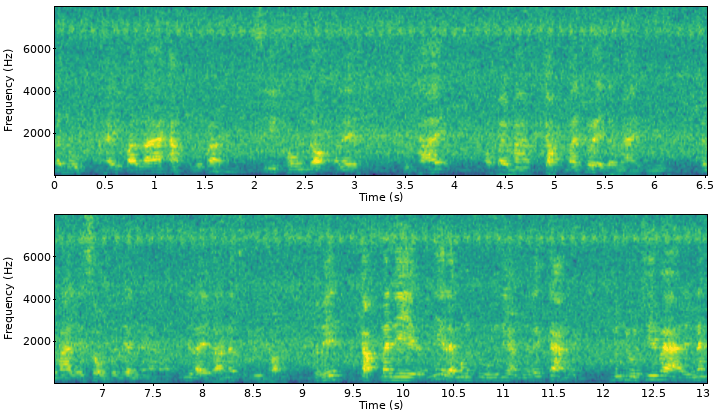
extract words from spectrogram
กระดูกไหปลาร้าหักหรือว่าซี่โครงดอกอะไรสุดท้ายเอาไปมากลับมาช่วยจะมาอีกทีจะมาเลยส่งไปเรียนอ่าวิทยาลัยสาธารณสุขวินทองตอนนี้กลับมาดีนี่แหละบางทูเนี่ยมันเลขเก้าเนี่ยมันอยู่ที่ว่าอะไรนะ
